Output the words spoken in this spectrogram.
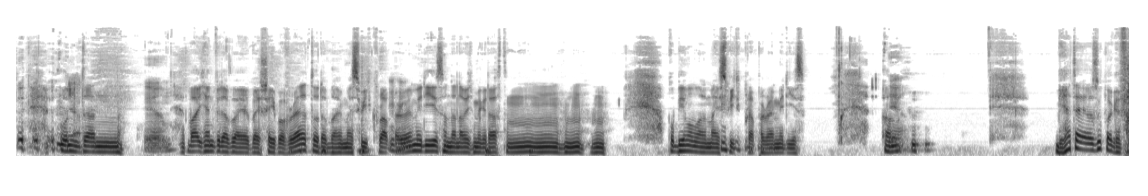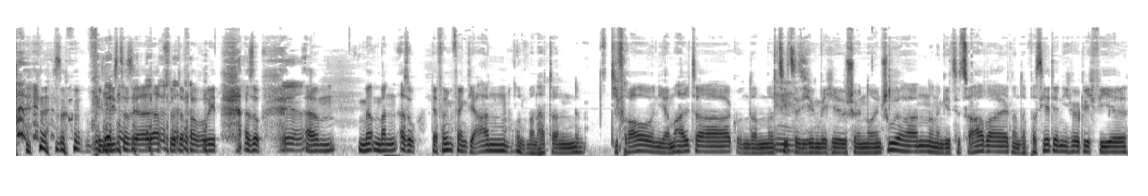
Und ja. dann ja. war ich entweder bei, bei Shape of Red oder bei My Sweet Crop mhm. Remedies und dann habe ich mir gedacht, mm, mm, mm, probieren wir mal My Sweet Crop Remedies. Um, ja. Mir hat er ja super gefallen. Also für mich ist das ja der absolute Favorit. Also ja. ähm, man, also der Film fängt ja an und man hat dann die Frau in ihrem Alltag und dann zieht mhm. sie sich irgendwelche schönen neuen Schuhe an und dann geht sie zur Arbeit und dann passiert ja nicht wirklich viel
